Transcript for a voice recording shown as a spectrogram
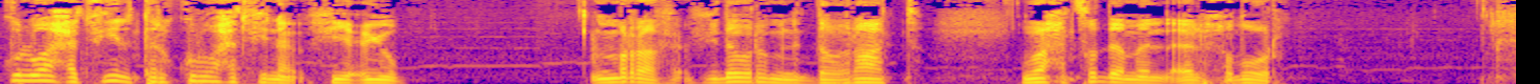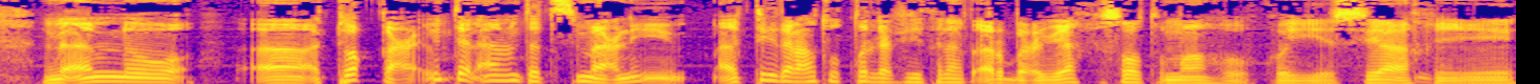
كل واحد فينا ترى كل واحد فينا في عيوب. مرة في دورة من الدورات واحد صدم الحضور. لأنه آه، أتوقع أنت الآن أنت تسمعني تقدر على طول تطلع فيه ثلاث أربع. يا أخي صوته ما هو كويس يا أخي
